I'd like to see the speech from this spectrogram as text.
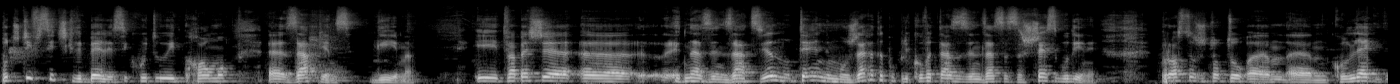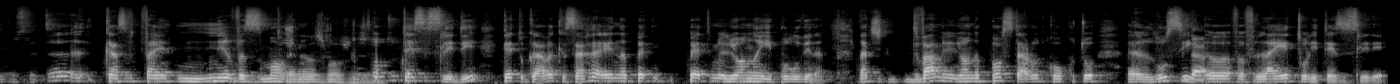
почти всичките белеси, които и Homo sapiens ги има. И това беше е, една сензация, но те не можаха да публикуват тази сензация за 6 години. Просто защото е, е, колегите по света казват, това е невъзможно. Това е невъзможно. Защото те се следи, те тогава казаха е на 5, 5 милиона и половина. Значи 2 милиона по-старо, отколкото е, Луси да. е, в Лаето ли тези следи.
